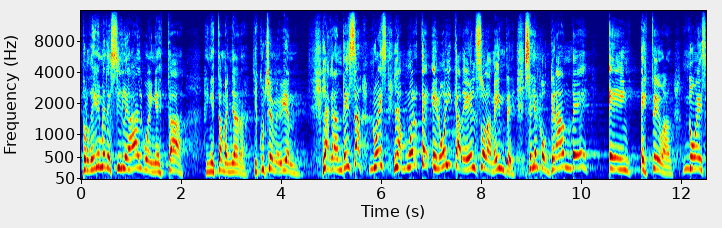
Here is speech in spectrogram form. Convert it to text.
Pero déjeme decirle algo en esta, en esta mañana. Y escúcheme bien. La grandeza no es la muerte heroica de él solamente. Si hay algo grande en Esteban no es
